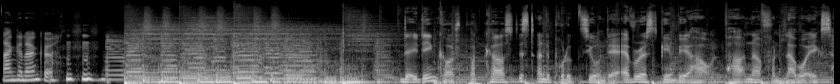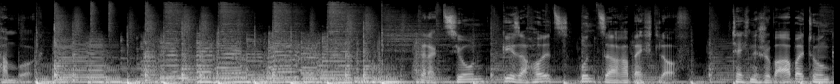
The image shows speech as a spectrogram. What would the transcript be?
danke, danke. Der Ideencoach Podcast ist eine Produktion der Everest GmbH und Partner von LaborX Hamburg. Redaktion Gesa Holz und Sarah Bechtloff. Technische Bearbeitung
